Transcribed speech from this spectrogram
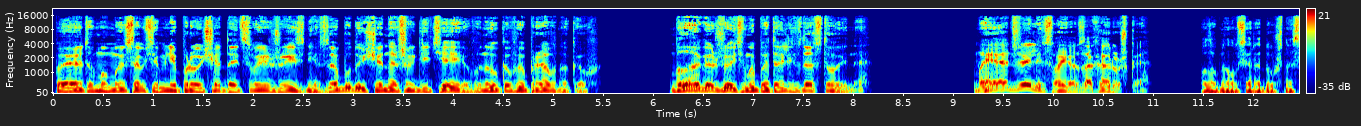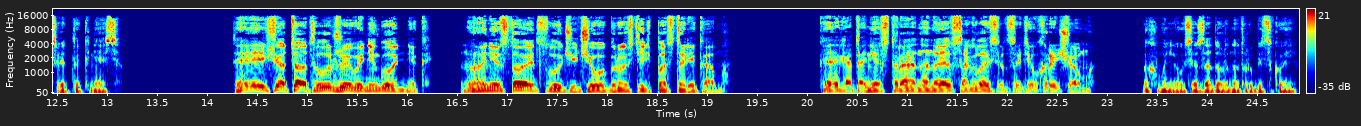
«Поэтому мы совсем не прочь отдать свои жизни за будущее наших детей, внуков и правнуков. Благо, жить мы пытались достойно». «Мы отжили свое, Захарушка», — улыбнулся радушно светлый князь. «Ты еще тот лживый негодник, но не стоит в случае чего грустить по старикам». «Как это ни странно, но я согласен с этим хрычом», — ухмыльнулся задорно Трубецкой.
